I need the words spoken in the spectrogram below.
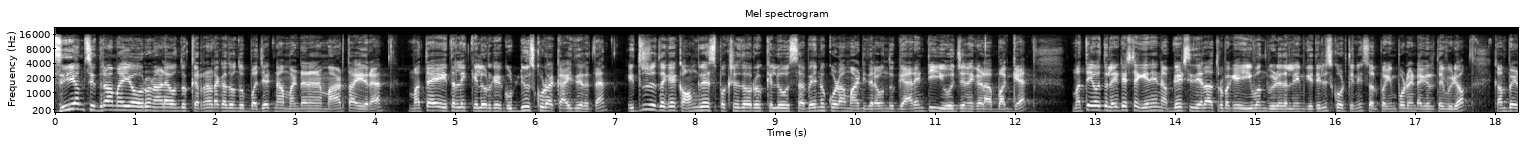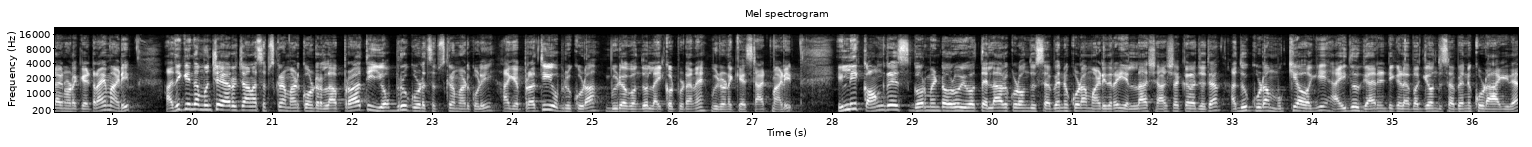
C M Siddaramaiah ಅವರು ನಾಳೆ ಒಂದು ಕರ್ನಾಟಕದ ಒಂದು ಬಜೆಟ್ನ ಮಂಡನೆ ಮಾಡ್ತಾ ಇದ್ದಾರೆ ಮತ್ತು ಇದರಲ್ಲಿ ಕೆಲವರಿಗೆ ಗುಡ್ ನ್ಯೂಸ್ ಕೂಡ ಕಾಯ್ದಿರುತ್ತೆ. ಇದ್ರ ಜೊತೆಗೆ ಕಾಂಗ್ರೆಸ್ ಪಕ್ಷದವರು ಕೆಲವು ಸಭೆನೂ ಕೂಡ ಮಾಡಿದ್ದಾರೆ ಒಂದು ಗ್ಯಾರಂಟಿ ಯೋಜನೆಗಳ ಬಗ್ಗೆ. ಮತ್ತೆ ಇವತ್ತು ಲೇಟೆಸ್ಟಾಗಿ ಏನೇನು ಅಪ್ಡೇಟ್ಸ್ ಇದೆಯಲ್ಲ, ಅದ್ರ ಬಗ್ಗೆ ಈ ಒಂದು ವಿಡಿಯೋದಲ್ಲಿ ನಿಮಗೆ ತಿಳಿಸ್ಕೊಡ್ತೀನಿ. ಸ್ವಲ್ಪ ಇಂಪಾರ್ಟೆಂಟ್ ಆಗಿರುತ್ತೆ ವಿಡಿಯೋ ಕಂಪ್ಲೀಟ್ ಆಗಿ ನೋಡೋಕ್ಕೆ ಟ್ರೈ ಮಾಡಿ. ಅದಕ್ಕಿಂತ ಮುಂಚೆ ಯಾರು ಚಾನಲ್ ಸಬ್ಸ್ಕ್ರೈಬ್ ಮಾಡ್ಕೊಂಡ್ರಲ್ಲ ಪ್ರತಿಯೊಬ್ಬರು ಕೂಡ ಸಬ್ಸ್ಕ್ರೈಬ್ ಮಾಡ್ಕೊಳ್ಳಿ. ಹಾಗೆ ಪ್ರತಿಯೊಬ್ಬರು ಕೂಡ ವಿಡಿಯೋಗೊಂದು ಲೈಕ್ ಕೊಟ್ಬಿಟ್ಟಾನೆ ವಿಡಿಯೋನಕ್ಕೆ ಸ್ಟಾರ್ಟ್ ಮಾಡಿ. ಇಲ್ಲಿ ಕಾಂಗ್ರೆಸ್ ಗೌರ್ಮೆಂಟ್ ಅವರು ಇವತ್ತೆಲ್ಲರೂ ಕೂಡ ಒಂದು ಸಭೆನೂ ಕೂಡ ಮಾಡಿದ್ದಾರೆ, ಎಲ್ಲ ಶಾಸಕರ ಜೊತೆ. ಅದು ಕೂಡ ಮುಖ್ಯವಾಗಿ ಐದು ಗ್ಯಾರಂಟಿಗಳ ಬಗ್ಗೆ ಒಂದು ಸಭೆನೂ ಕೂಡ ಆಗಿದೆ.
